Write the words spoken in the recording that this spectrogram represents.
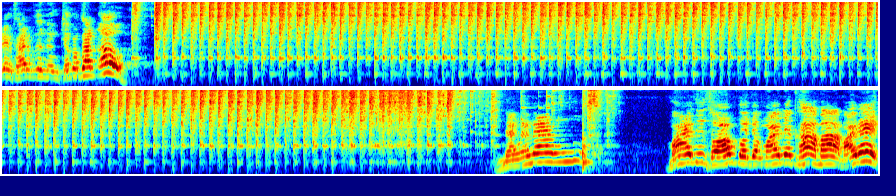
เลขท้ายลขที่หนึ่งเชิญกับท่านเอ้า นั่งนั่งนั่งไม้ที่สองตัวจากไม้เลขห้ามาหมายเลข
